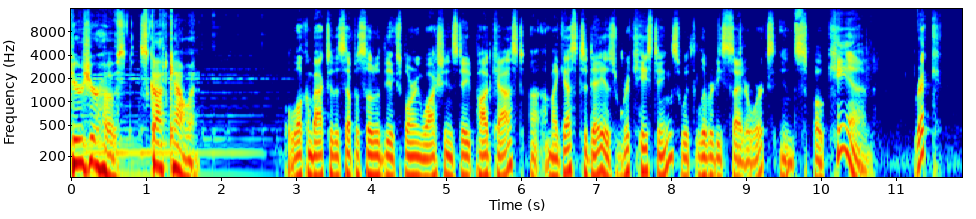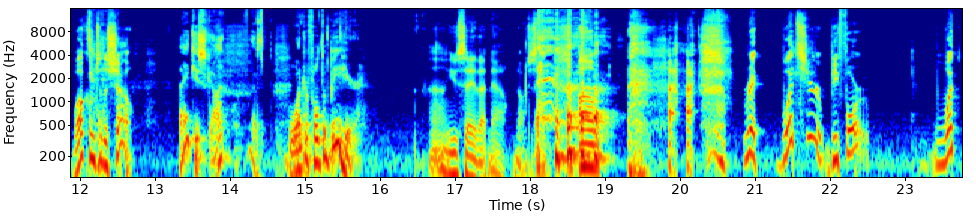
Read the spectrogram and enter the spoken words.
Here's your host, Scott Cowan. Welcome back to this episode of the Exploring Washington State podcast. Uh, my guest today is Rick Hastings with Liberty Cider Works in Spokane. Rick, welcome to the show. Thank you, Scott. It's wonderful to be here. Uh, you say that now. No, just um, Rick. What's your before? What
